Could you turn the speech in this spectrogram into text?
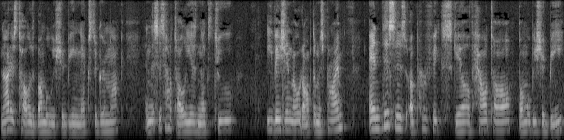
not as tall as Bumblebee should be next to Grimlock. And this is how tall he is next to Evasion Mode Optimus Prime. And this is a perfect scale of how tall Bumblebee should be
